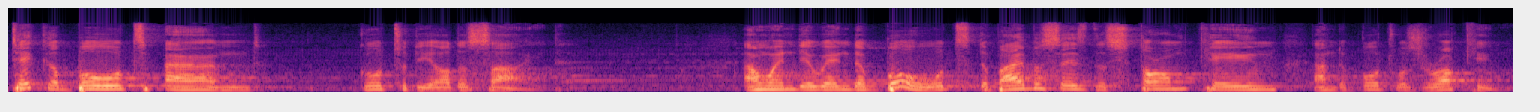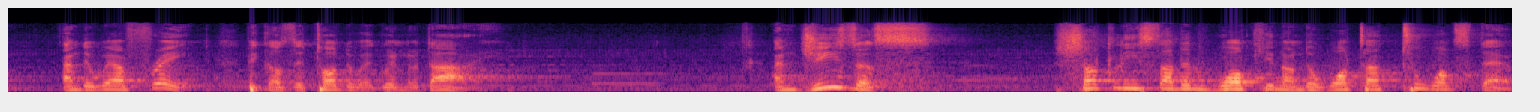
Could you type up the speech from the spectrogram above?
Take a boat and go to the other side. And when they were in the boat, the Bible says the storm came and the boat was rocking. And they were afraid because they thought they were going to die. And Jesus shortly started walking on the water towards them.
